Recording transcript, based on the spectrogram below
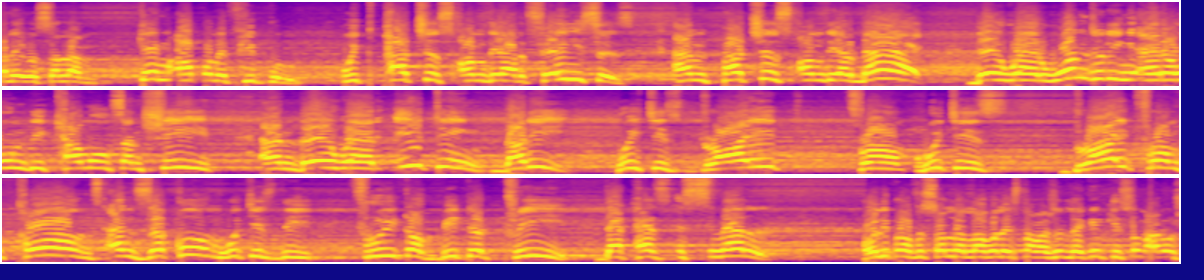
আলাইহি ওয়াসাল্লাম came upon a people with patches on their faces and patches on their back. They were wandering around the camels and sheep, and they were eating dari, which is dried from which is dried from thorns, and zakum, which is the fruit of bitter tree that has a smell. Holy prophet সাল্লাহ ইসলাম আসলে দেখেন কিছু মানুষ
